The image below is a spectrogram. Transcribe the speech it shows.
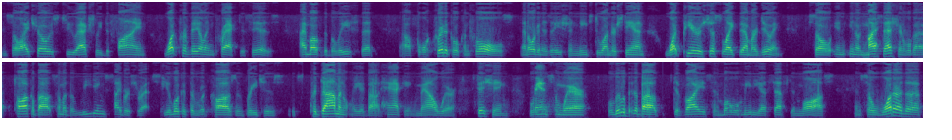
And so I chose to actually define what prevailing practice is. I'm of the belief that uh, for critical controls, an organization needs to understand what peers just like them are doing. So in, you know, in my session, we're going to talk about some of the leading cyber threats. If you look at the root cause of breaches, it's predominantly about hacking, malware, phishing, ransomware, a little bit about device and mobile media theft and loss. And so what are the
